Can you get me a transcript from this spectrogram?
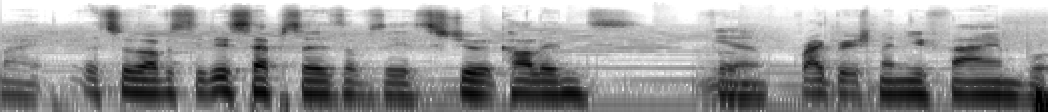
mate. So obviously this episode is obviously Stuart Collins from Yeah. Great British Menu fame, but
